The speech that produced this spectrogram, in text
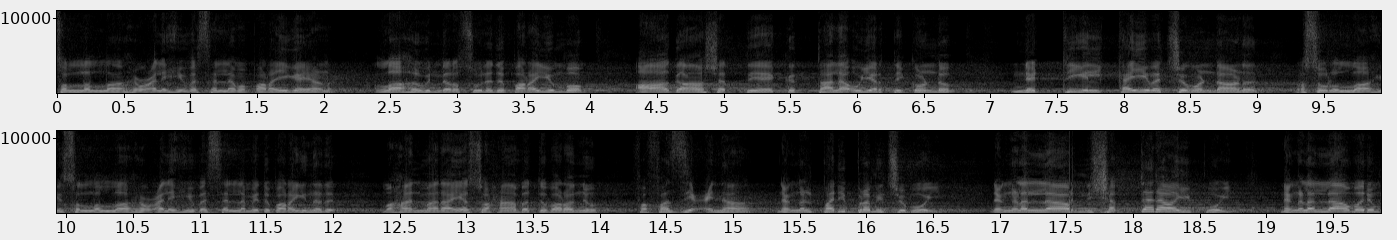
സൊല്ലാഹു അലഹി വസ്ല്ലമ പറയുകയാണ്. അള്ളാഹുവിന്റെ റസൂൽ ഇത് പറയുമ്പോൾ ആകാശത്തേക്ക് തല ഉയർത്തിക്കൊണ്ടും നെറ്റിയിൽ കൈവച്ചുകൊണ്ടാണ് റസൂലുള്ളാഹി സല്ലാഹു അലഹി വസ്ല്ലം ഇത് പറയുന്നത്. മഹാന്മാരായ സ്വഹാബത്ത് പറഞ്ഞു ഞങ്ങൾ പരിഭ്രമിച്ചു പോയി ഞങ്ങളെല്ലാം നിശബ്ദരായി പോയി ഞങ്ങളെല്ലാവരും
